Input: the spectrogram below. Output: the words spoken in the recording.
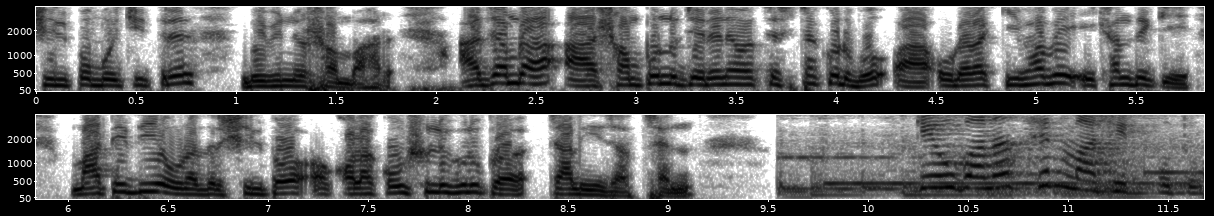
শিল্প বৈচিত্র্যের বিভিন্ন সম্ভার। আজ আমরা সম্পূর্ণ জেনে নেওয়ার চেষ্টা করব ওনারা কীভাবে এখান থেকে মাটি দিয়ে ওনাদের শিল্প কলা কৌশলীগুলো চালিয়ে যাচ্ছেন। কেউ বানাচ্ছেন মাটির পুতুল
